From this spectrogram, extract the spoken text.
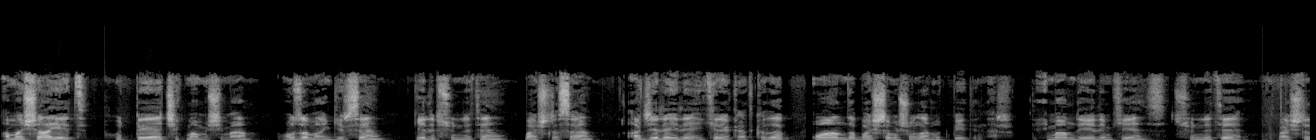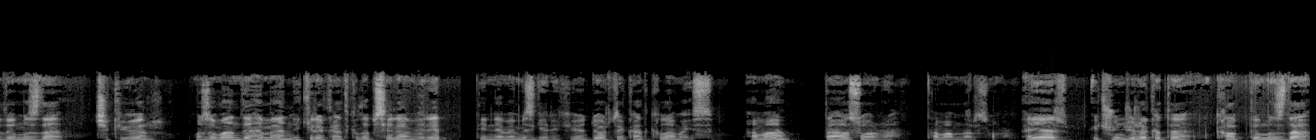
Ama şayet hutbeye çıkmamış imam, o zaman girse, gelip sünnete başlasa, acele ile iki rekat kılıp, o anda başlamış olan hutbeyi dinler. İmam diyelim ki sünnete başladığımızda çıkıyor. O zaman da hemen iki rekat kılıp selam verip dinlememiz gerekiyor. Dört rekat kılamayız. Ama daha sonra tamamlar sonra. Eğer üçüncü rekata kalktığımızda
